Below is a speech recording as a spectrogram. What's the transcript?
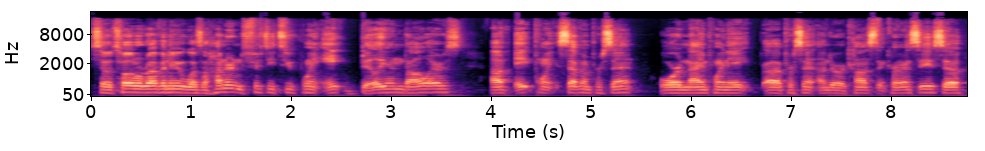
So total revenue was 152.8 billion dollars, up 8.7 percent or 9.8% uh, under a constant currency. So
